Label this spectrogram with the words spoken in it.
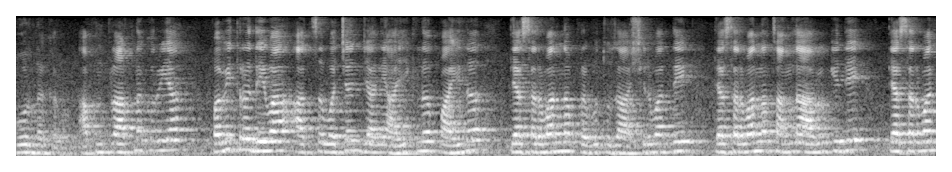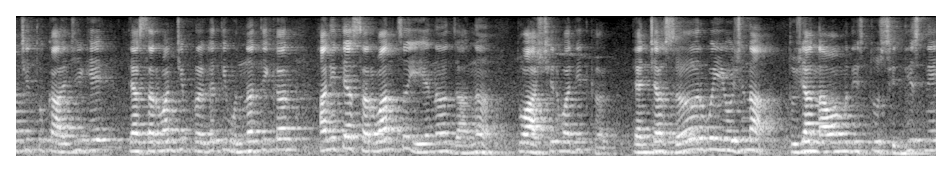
पूर्ण करो. आपण प्रार्थना करूया. पवित्र देवा आजचं वचन ज्याने ऐकलं पाहिलं त्या सर्वांना प्रभू तुझा आशीर्वाद दे त्या सर्वांना चांगलं आरोग्य दे त्या सर्वांची तू काळजी घे त्या सर्वांची प्रगती उन्नती कर आणि त्या सर्वांचं येणं जाणं तू आशीर्वादित कर. त्यांच्या सर्व योजना तुझ्या नावामध्येच तू सिद्धीस ने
